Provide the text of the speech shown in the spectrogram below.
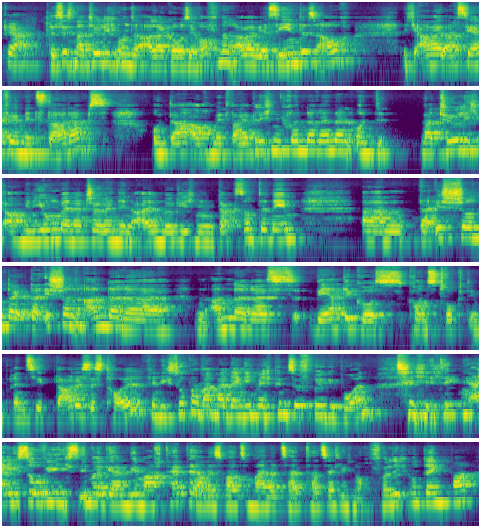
Ja, das ist natürlich unsere allergroße Hoffnung, aber wir sehen das auch. Ich arbeite auch sehr viel mit Startups und da auch mit weiblichen Gründerinnen und natürlich auch mit Jungmanagerinnen in allen möglichen DAX-Unternehmen. Ähm, da ist schon, da, da ist schon ein, anderer, ein anderes Wertekonstrukt im Prinzip da. Das ist toll, finde ich super. Manchmal denke ich mir, ich bin zu früh geboren. Die ticken eigentlich so, wie ich es immer gern gemacht hätte, aber es war zu meiner Zeit tatsächlich noch völlig undenkbar.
